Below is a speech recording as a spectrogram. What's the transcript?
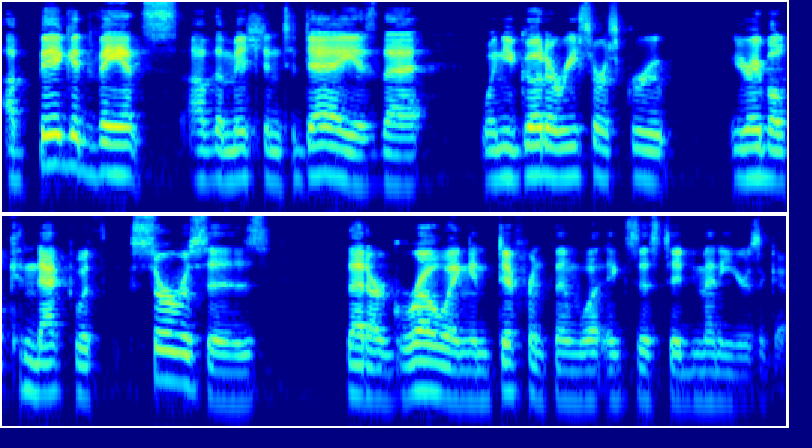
a big advance of the mission today is that when you go to resource group, you're able to connect with services that are growing and different than what existed many years ago.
